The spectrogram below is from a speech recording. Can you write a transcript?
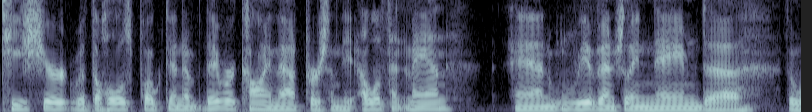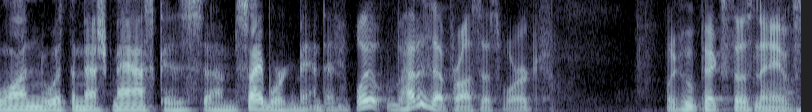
t shirt with the holes poked in it. They were calling that person the Elephant Man. And we eventually named uh, the one with the mesh mask is um, Cyborg Bandit. What, how does that process work? Like, who picks those names?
